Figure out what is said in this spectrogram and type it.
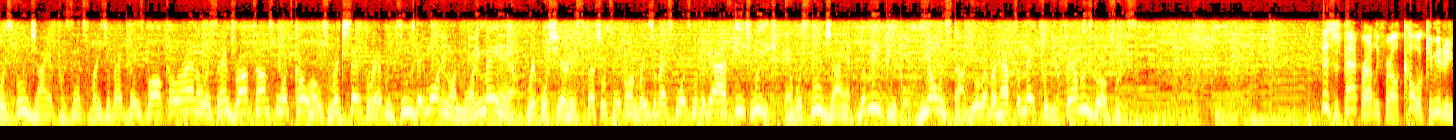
Edwards Food Giant presents Razorback Baseball color analyst and Drive Time Sports co-host Rick Schaefer every Tuesday morning on Morning Mayhem. Rick will share his special take on Razorback sports with the guys each week. And Edwards Food Giant, the meat people, the only stop you'll ever have to make for your family's groceries. This is Pat Bradley for Alcoa Community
